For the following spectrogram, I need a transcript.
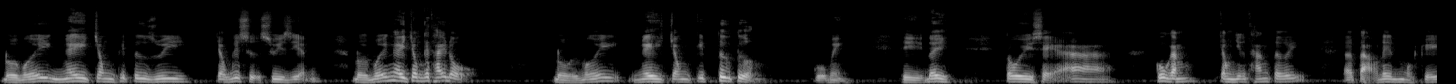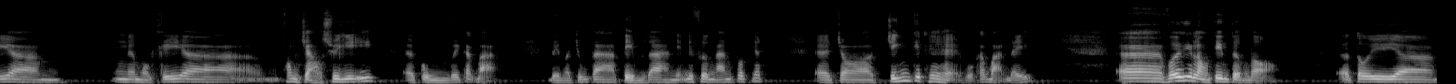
đổi mới ngay trong cái tư duy, trong cái sự suy diễn, đổi mới ngay trong cái thái độ, đổi mới ngay trong cái tư tưởng của mình. Thì đây, tôi sẽ à, cố gắng trong những tháng tới à, tạo nên một cái à, một cái phong trào suy nghĩ cùng với các bạn để mà chúng ta tìm ra những cái phương án tốt nhất cho chính cái thế hệ của các bạn đấy à, với cái lòng tin tưởng đó ờ, tôi uh,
